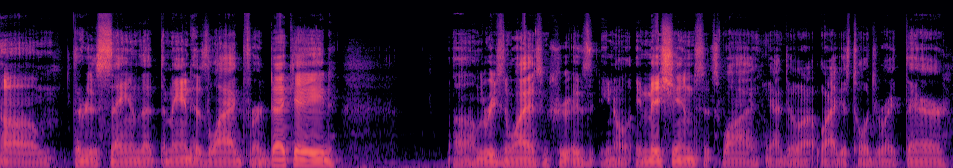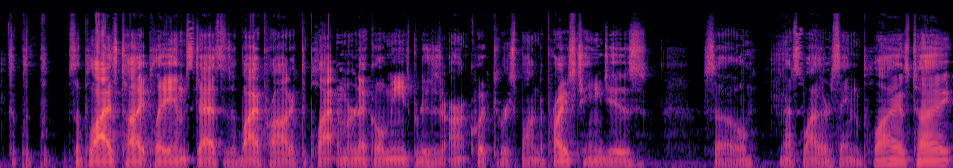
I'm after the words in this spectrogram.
Um, they're just saying that demand has lagged for a decade. Um, the reason why is, is, you know, emissions. That's why, yeah, I do what I just told you right there. Supply is tight. Palladium status as a byproduct of platinum or nickel means producers aren't quick to respond to price changes. So that's why they're saying supply is tight.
